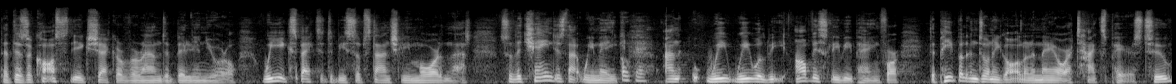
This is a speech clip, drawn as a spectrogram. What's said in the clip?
that there's a cost to the exchequer of around a billion euro. We expect it to be substantially more than that. So the changes that we make, okay. and we, we will be obviously be paying for. The people in Donegal and Mayo are taxpayers too.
